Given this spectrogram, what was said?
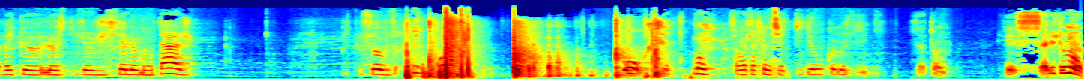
avec euh, le logiciel de montage. Puis tout ça, vous Oh shit. Bon, ça va être la fin de cette vidéo comme je vous ai dit. Ça tombe. Et salut tout le monde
